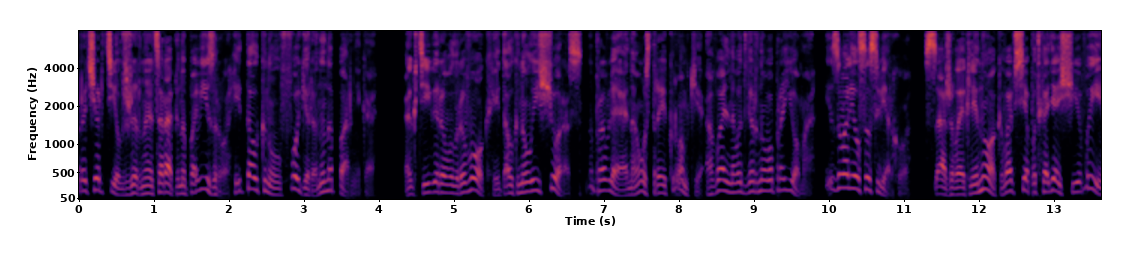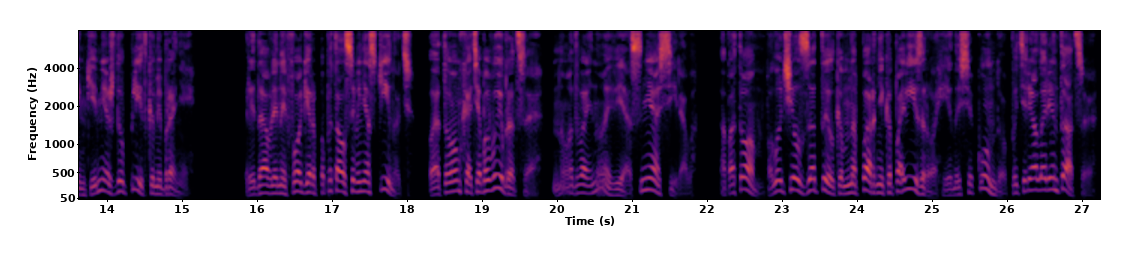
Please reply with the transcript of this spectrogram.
прочертил жирную царапину по визору и толкнул Фогера на напарника. Активировал рывок и толкнул еще раз, направляя на острые кромки овального дверного проема, и завалился сверху, всаживая клинок во все подходящие выемки между плитками брони. Придавленный Фогер попытался меня скинуть, потом хотя бы выбраться, но двойной вес не осилил. А потом получил затылком напарника по визору и на секунду потерял ориентацию.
